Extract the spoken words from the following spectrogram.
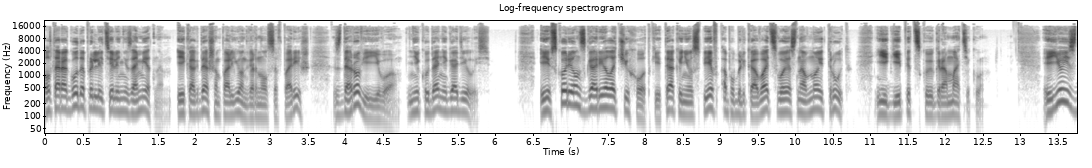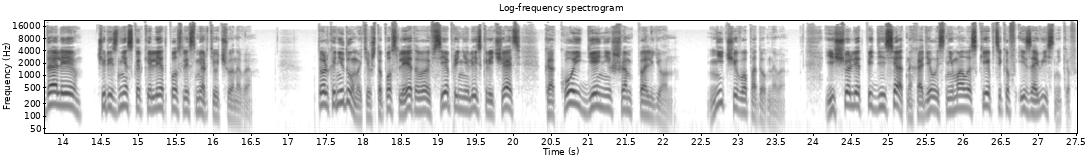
Полтора года пролетели незаметно, и когда Шампальон вернулся в Париж, здоровье его никуда не годилось. И вскоре он сгорел от чехотки, так и не успев опубликовать свой основной труд — египетскую грамматику. Ее издали через несколько лет после смерти ученого. Только не думайте, что после этого все принялись кричать «Какой гений Шампальон!» Ничего подобного. Еще лет 50 находилось немало скептиков и завистников,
